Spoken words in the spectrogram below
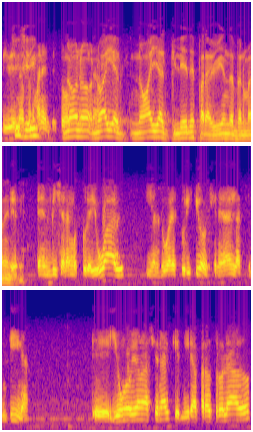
vivienda Sí, sí. permanente. Todo No, no, no hay, al- no hay alquileres para vivienda permanente. Eh, en Villa Langostura igual, y en lugares turísticos en general en la Argentina. Eh, y un gobierno nacional que mira para otro lado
